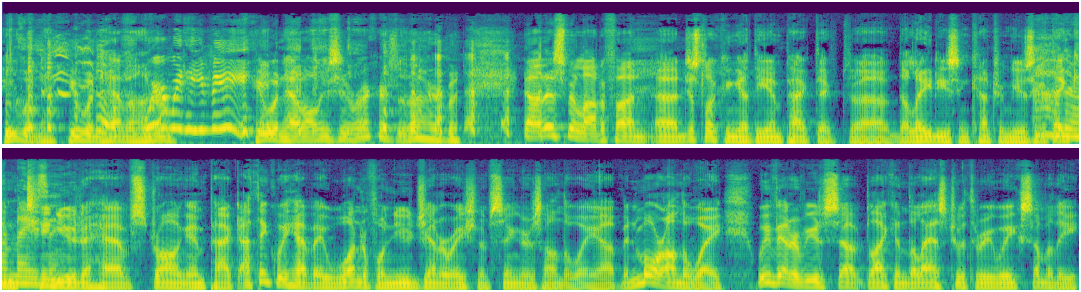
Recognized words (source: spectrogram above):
He wouldn't. He wouldn't have. a Where would he be? He wouldn't have all these records without her. But no, this has been a lot of fun. Uh, just looking at the impact that uh, the ladies in country music, Oh, they continue amazing. to have strong impact. I think we have a wonderful new generation of singers on the way up, and more on the way. We've interviewed some, like in the last two or three weeks, some of the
